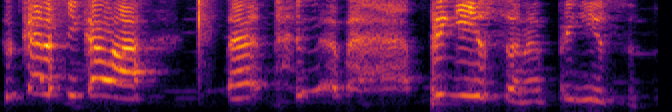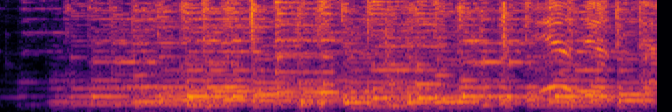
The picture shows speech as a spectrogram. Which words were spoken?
O cara fica lá, né? Preguiça, né? Preguiça. Meu Deus do céu.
